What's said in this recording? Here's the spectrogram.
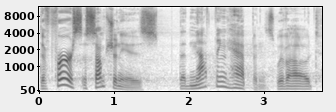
The first assumption is that nothing happens without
